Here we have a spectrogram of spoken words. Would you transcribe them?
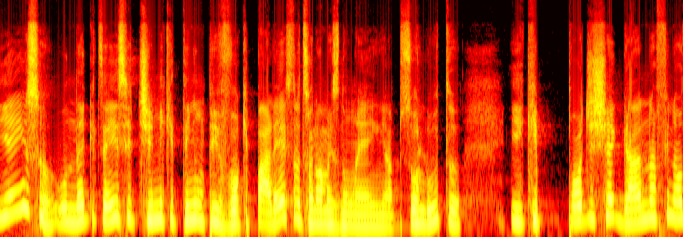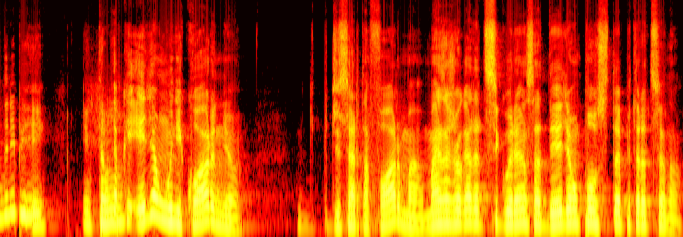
E é isso. O Nuggets é esse time que tem um pivô que parece tradicional, mas não é em absoluto. E que pode chegar na final da NBA. Então, É porque ele é um unicórnio, de certa forma, mas a jogada de segurança dele é um post-up tradicional.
